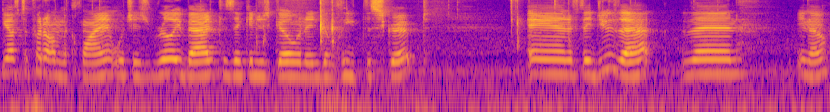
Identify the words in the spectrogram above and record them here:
you have to put it on the client, which is really bad because they can just go in and delete the script. And if they do that, then, you know,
